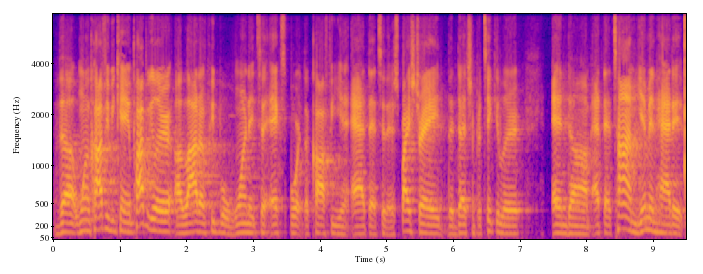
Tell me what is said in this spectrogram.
the when coffee became popular, a lot of people wanted to export the coffee and add that to their spice trade, the Dutch in particular. And um, at that time, Yemen had it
